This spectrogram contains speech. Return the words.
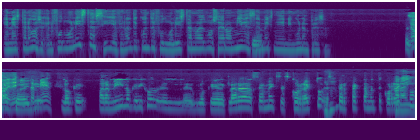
en este negocio. El futbolista sí, al final de cuentas el futbolista no es vocero ni de Cemex ni de ninguna empresa. Exacto. No, de hecho también. Lo que, para mí lo que dijo, lo que declara Cemex es correcto, es perfectamente correcto,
